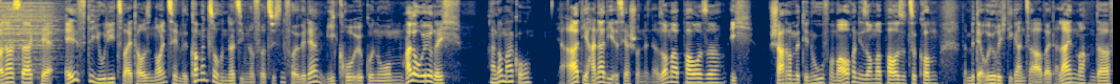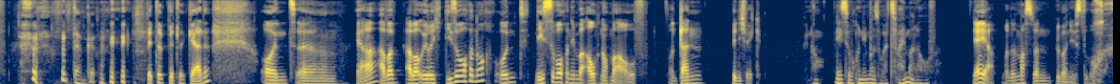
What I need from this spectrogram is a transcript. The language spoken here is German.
Donnerstag, der 11. Juli 2019. Willkommen zur 147. Folge der Mikroökonomen. Hallo Ulrich. Hallo Marco. Ja, die Hanna, die ist ja schon in der Sommerpause. Ich scharre mit den Hufen, um auch in die Sommerpause zu kommen, damit der Ulrich die ganze Arbeit allein machen darf. Danke. bitte, bitte, gerne. Und äh, ja, aber, aber Ulrich, diese Woche noch und nächste Woche nehmen wir auch nochmal auf. Und dann bin ich weg. Nächste Woche nehmen wir sogar zweimal auf. Ja, ja. Und dann machst du dann übernächste Woche.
